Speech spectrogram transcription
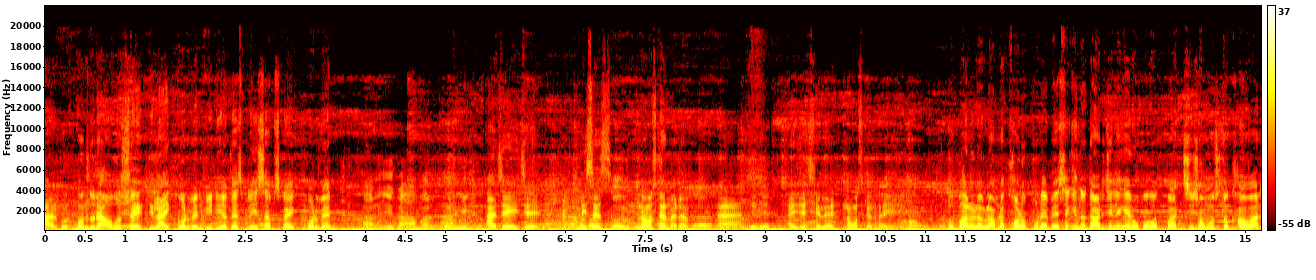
আর বন্ধুরা অবশ্যই একটি লাইক করবেন ভিডিওতে প্লিজ সাবস্ক্রাইব করবেন। আর এটা আমার আচ্ছা এই যে মিসেস নমস্কার ম্যাডাম হ্যাঁ এই যে ছেলে নমস্কার ভাই। হ্যাঁ। খুব ভালো লাগল। আমরা খড়গপুরে বেশে কিন্তু দার্জিলিং এর উপভোগ পাচ্ছি সমস্ত খাওয়ার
